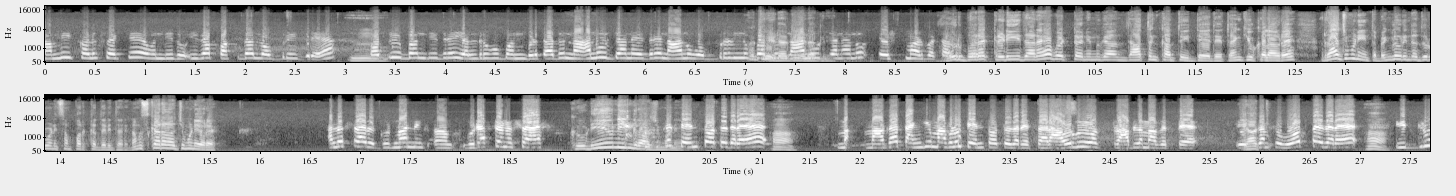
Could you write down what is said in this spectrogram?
ನಮಗ್ ಕಳ್ಸಕ್ಕೆ ಒಂದಿದು. ಈಗ ಪಕ್ಕದಲ್ಲಿ ಒಬ್ರು ಇದ್ರೆ ಒಬ್ರಿಗೆ ಬಂದಿದ್ರೆ ಎಲ್ರಿಗೂ ಬಂದ್ಬಿಡುತ್ತೆ. ಅದು ನಾನೂರ್ ಜನ ಇದ್ರೆ ನಾನು ಒಬ್ರನ್ನ ಬಂದು ನಾನೂರ್. ಜನನು ಟೆಸ್ಟ್ ಅವ್ರು ಮಾಡ್ಬೇಕಾಗುತ್ತೆ ಬರಕ್ ರೆಡಿ ಇದ್ದಾರೆ ಬಟ್ ನಿಮ್ಗೆ ಒಂದು ಆತಂಕ ಅಂತೂ ಇದ್ದೇ ಇದೆ. ಥ್ಯಾಂಕ್ ಯು ಕಲಾ ಅವರೇ. ರಾಜಮಣಿ ಅಂತ ಬೆಂಗಳೂರಿಂದ ದೂರವಾಣಿ ಸಂಪರ್ಕದಲ್ಲಿದ್ದಾರೆ. ನಮಸ್ಕಾರ ರಾಜಮಣಿ ಅವರೇ. Hello sir good morning good afternoon sir good evening Rajamani tenth ಓದಿದ್ರೆ ಹಾ. ಮಗ ತಂಗಿ ಮಗಳು ಟೆಂತ್ ಓದ್ತಿದಾರೆ ಸರ್ ಅವ್ರಿಗೂ ಇವಾಗ ಪ್ರಾಬ್ಲಮ್ ಆಗುತ್ತೆ. ಎಕ್ಸಾಮ್ಸ್ ಓದ್ತಾ ಇದಾರೆ. ಇದ್ರು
